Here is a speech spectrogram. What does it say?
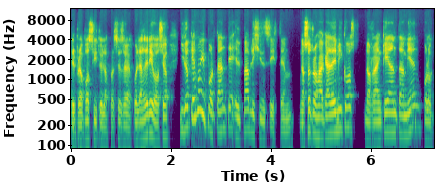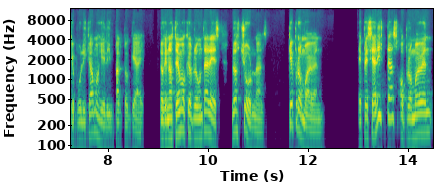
el propósito y los procesos de escuelas de negocio, y lo que es muy importante, el publishing system. Nosotros académicos nos ranquean también por lo que publicamos y el impacto que hay. Lo que nos tenemos que preguntar es, los journals, ¿qué promueven? ¿Especialistas o promueven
